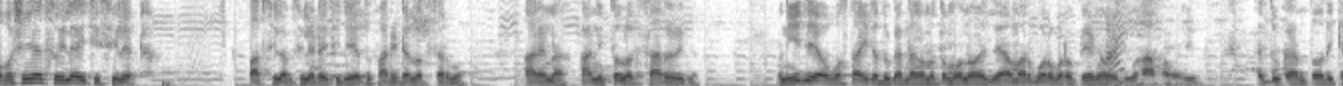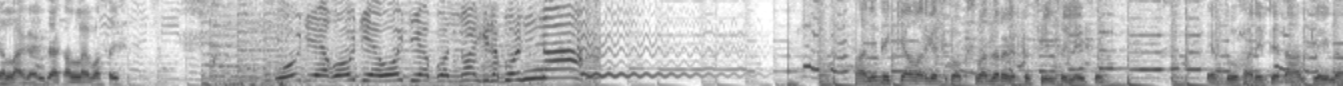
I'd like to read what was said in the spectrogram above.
অবশেষে চলে আইছি সিলেট। ভাবছিলাম সিলেট আইছি যেহেতু ফানিটা লোক সারবো। আরে না ফানি তো লোক সারেরই না। মানে এই যে অবস্থা এটা দোকান দেখানো তো মনে হয় যে আমার বড় বড় ব্যাঙা হয়ে যাব হাফ হয়ে যাব। তাই দোকান তো দেখা লাগাই যা কাল্লায় বাঁচাইছে। ওই দিয়া ওই দিয়া ওই দিয়া বন্যা এটা বন্যা! ফানি দেখে আমার কাছে কক্সবাজারের একটু ফিল চলে আইছে। একটু ফানিতে আনলেই না।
